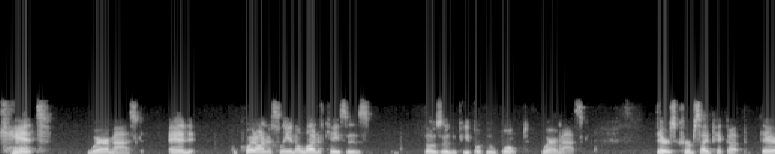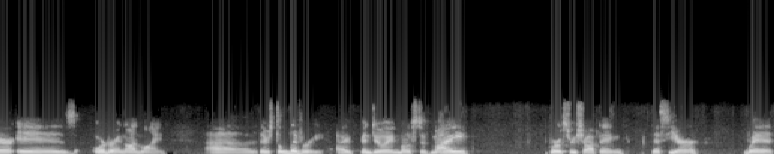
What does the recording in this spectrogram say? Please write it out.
can't wear a mask. And quite honestly, in a lot of cases, those are the people who won't wear a mask. There's curbside pickup, there is ordering online, uh, there's delivery. I've been doing most of my grocery shopping this year with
